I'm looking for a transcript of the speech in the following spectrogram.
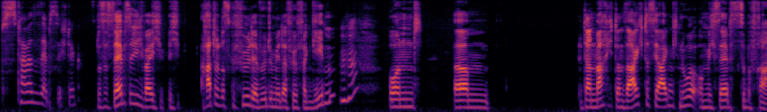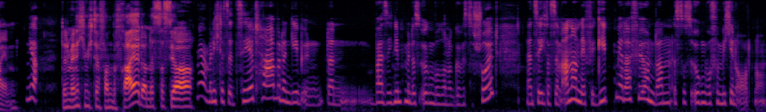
Das ist teilweise selbstsüchtig. das ist selbstsüchtig, weil ich, ich hatte das Gefühl, der würde mir dafür vergeben. Mhm. Und ähm, dann mache ich, dann sage ich das ja eigentlich nur, um mich selbst zu befreien. Ja. Denn wenn ich mich davon befreie, dann ist das ja, Ja, wenn ich das erzählt habe, dann gebe ihn, dann weiß ich, nimmt mir das irgendwo so eine gewisse Schuld. Dann erzähle ich das dem anderen, der vergibt mir dafür und dann ist das irgendwo für mich in Ordnung.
